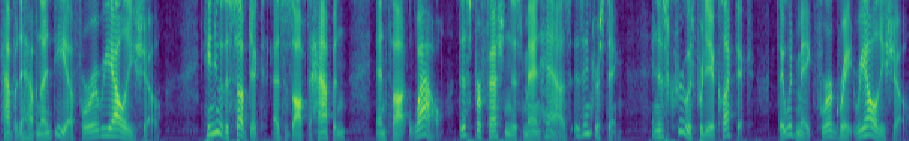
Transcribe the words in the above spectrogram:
happened to have an idea for a reality show. He knew the subject, as is often happen, and thought, wow, this profession this man has is interesting, and his crew is pretty eclectic. They would make for a great reality show.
